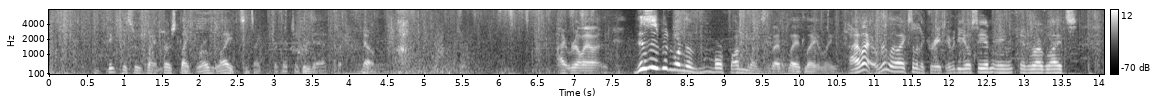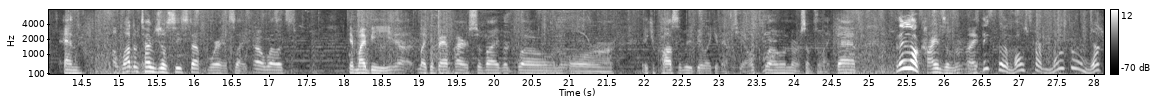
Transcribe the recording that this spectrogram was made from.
you'd think this was my first like roguelite since I forgot to do that, but no. I really, this has been one of the more fun ones that I've played lately. I, like, really like some of the creativity you'll see in, in, in roguelites. And a lot of times you'll see stuff where it's like, oh, well, it's it might be uh, like a Vampire Survivor clone, or it could possibly be like an FTL clone or something like that. And there's all kinds of. I think for the most part, most of them work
